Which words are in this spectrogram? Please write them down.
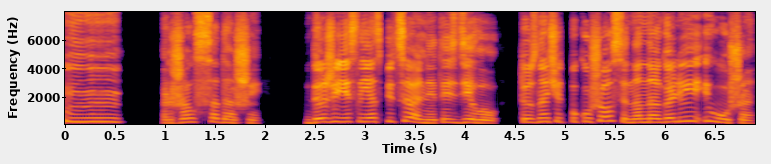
«М-м-м!» ржал Садаши. «Даже если я специально это сделал, то значит покушался на Нагалея и Оша».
